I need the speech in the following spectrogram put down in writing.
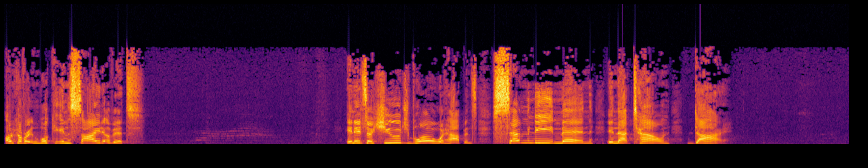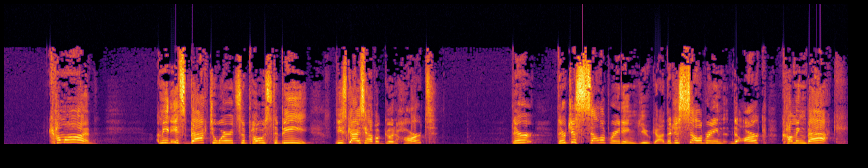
uncover it and look inside of it. And it's a huge blow what happens. 70 men in that town die. Come on. I mean, it's back to where it's supposed to be. These guys have a good heart. They're they're just celebrating you, God. They're just celebrating the ark coming back.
